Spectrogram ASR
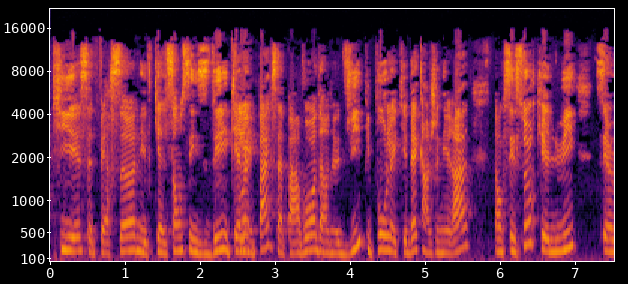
qui est cette personne et quelles sont ses idées et quel impact ça peut avoir dans notre vie, puis pour le Québec en général. Donc c'est sûr que lui, c'est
